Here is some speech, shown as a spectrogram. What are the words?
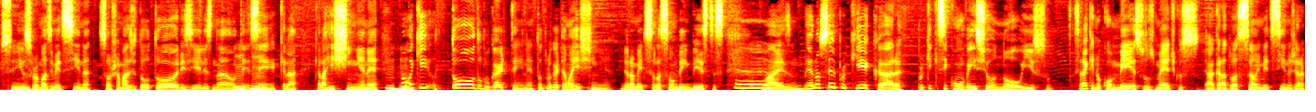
Sim. E os formandos em medicina são chamados de doutores e eles não. Tem sem aquela, aquela rixinha, né? Não, aqui todo lugar tem, né? Todo lugar tem uma rixinha. Geralmente elas são bem bestas. Mas eu não sei por que, cara. Por que, que se convencionou isso? Será que no começo os médicos, a graduação em medicina já, era,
